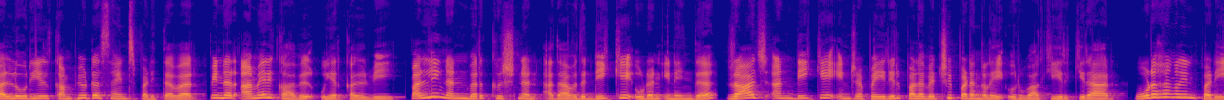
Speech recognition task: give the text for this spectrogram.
கல்லூரியில் கம்ப்யூட்டர் சயின்ஸ் படித்தவர். பின்னர் அமெரிக்காவில் உயர் உயர்கல்வி பள்ளி நண்பர் கிருஷ்ணன் அதாவது டி கே உடன் இணைந்த ராஜ் அண்ட் டி கே என்ற பெயரில் பல வெற்றி படங்களை உருவாக்கியிருக்கிறார். ஊடகங்களின்படி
